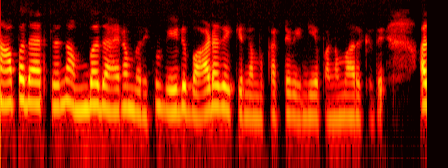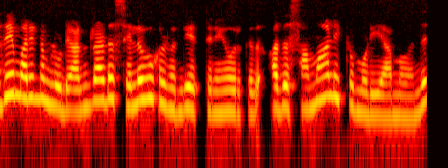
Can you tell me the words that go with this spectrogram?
நாற்பதாயிரத்துல இருந்து ஐம்பதாயிரம் வரைக்கும் வீடு வாடகைக்கு நம்ம கட்ட வேண்டிய பணமா இருக்குது. அதே மாதிரி நம்மளுடைய அன்றாட செலவுகள் வந்து எத்தனையோ இருக்குது. அதை சமாளிக்க முடியாம வந்து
